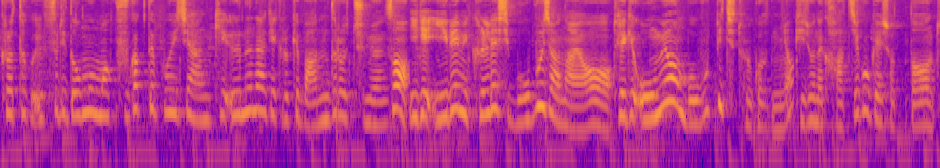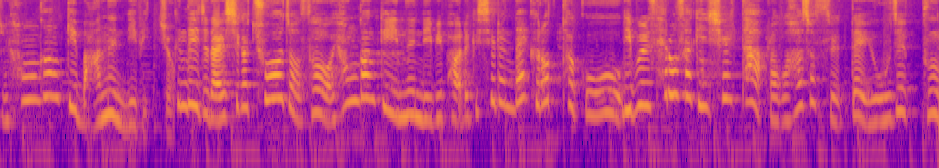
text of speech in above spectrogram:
그렇다고 입술이 너무 막 부각돼 보이지 않게 은은하게 그렇게 만들어주면서 이게 이름이 glassy mauve잖아요. 되게 오묘한 mauve빛이 돌거든요. 기존에 가지고 계셨던 좀 형광기 많은 립 있죠. 근데 이제 날씨가 추워져서 형광기 있는 립이 바르기 싫은데 그렇다고 립을 새로 사긴 싫다라고 하셨을 때 이 제품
